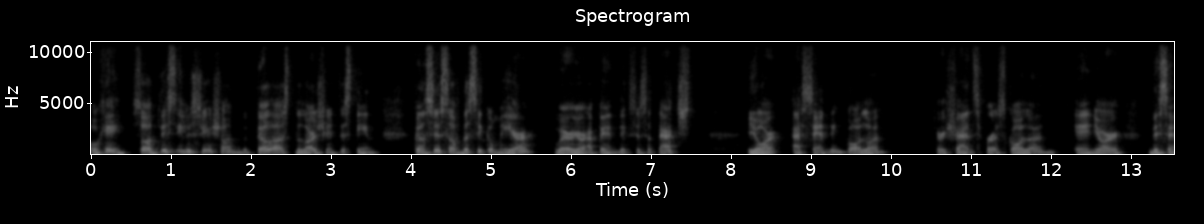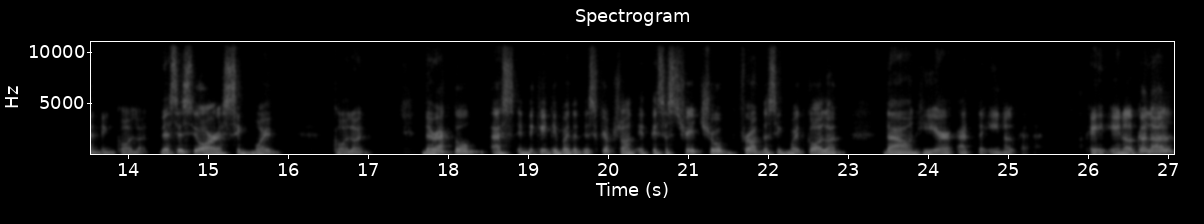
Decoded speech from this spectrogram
Okay, so this illustration would tell us the large intestine consists of the cecum here, where your appendix is attached, your ascending colon, your transverse colon, and your descending colon. This is your sigmoid colon. The rectum, as indicated by the description, it is a straight tube from the sigmoid colon down here at the anal canal. Okay, anal canal,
